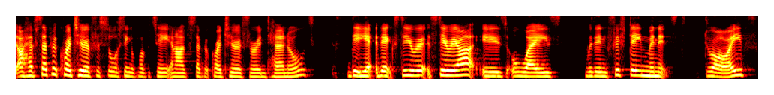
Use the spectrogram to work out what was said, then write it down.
I have separate criteria for sourcing a property and I have separate criteria for internals. The the exterior exterior is always within 15 minutes drive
